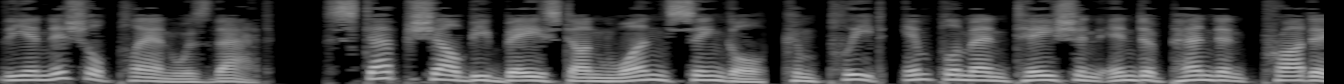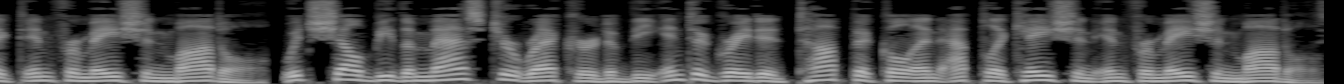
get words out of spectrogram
The initial plan was that STEP shall be based on one single, complete, implementation-independent product information model, which shall be the master record of the integrated topical and application information models.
